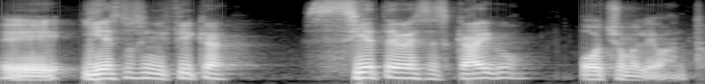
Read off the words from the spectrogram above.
Eh, y esto significa siete veces caigo, ocho me levanto.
